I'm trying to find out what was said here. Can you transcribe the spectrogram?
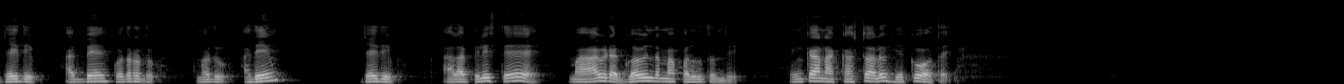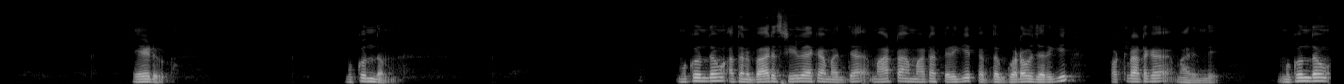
జయదీప్ అబ్బే కుదరదు. మధు అదేం? జయదీప్ అలా పిలిస్తే మా ఆవిడ గోవిందమ్మ పలుకుతుంది. ఇంకా నాకు కష్టాలు ఎక్కువ అవుతాయి. ఏడు. ముకుందం. ముకుందం అతని భార్య శ్రీలేఖ మధ్య మాట మాట పెరిగి పెద్ద గొడవ జరిగి పొట్లాటగా మారింది. ముకుందం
